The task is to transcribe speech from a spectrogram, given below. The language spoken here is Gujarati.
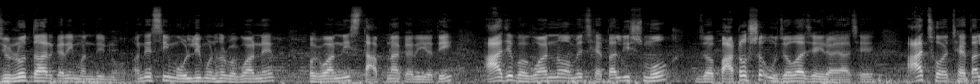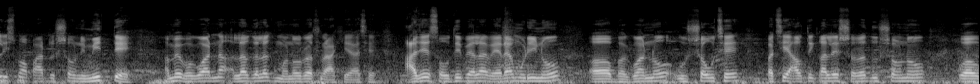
જીર્ણોદ્ધાર કરી મંદિરનો અને શ્રી મુરલી ભગવાનને ભગવાનની સ્થાપના કરી હતી. આ જે ભગવાનનો અમે છેતાલીસમો પાટોત્સવ ઉજવવા જઈ રહ્યા છે. આ છ, છેતાલીસમાં પાટોત્સવ નિમિત્તે અમે ભગવાનના અલગ અલગ મનોરથ રાખ્યા છે. આજે સૌથી પહેલાં વેરામુડીનો અ, ભગવાનનો ઉત્સવ છે. પછી આવતીકાલે શરદ ઉત્સવનો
